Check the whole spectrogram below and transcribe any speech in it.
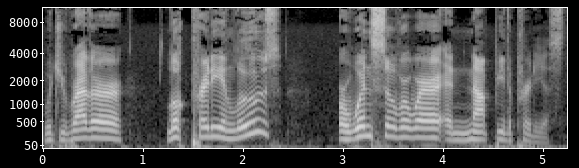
would you rather look pretty and lose or win silverware and not be the prettiest?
